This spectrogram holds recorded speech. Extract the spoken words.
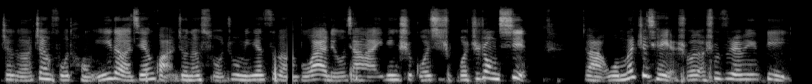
这个政府统一的监管，就能锁住民间资本不外流，将来一定是国国之重器，对吧？我们之前也说了，数字人民币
